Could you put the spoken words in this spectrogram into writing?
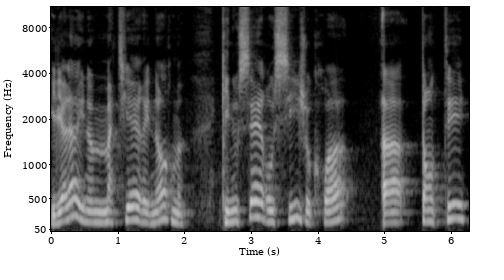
Il y a là une matière énorme qui nous sert aussi, je crois, à tenter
